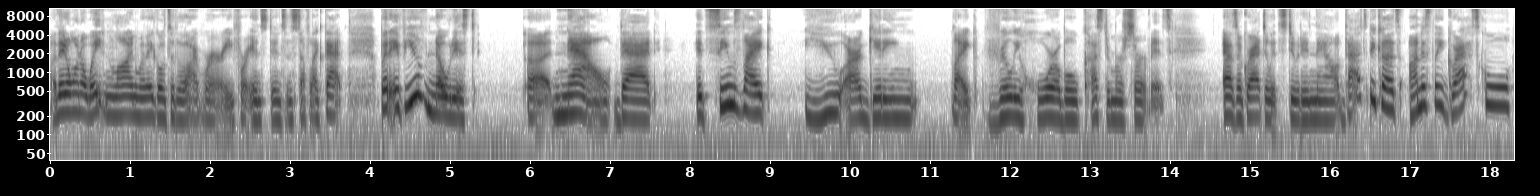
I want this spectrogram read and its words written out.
uh, they don't want to wait in line when they go to the library, for instance, and stuff like that. But if you've noticed uh, now that it seems like you are getting like really horrible customer service as a graduate student now. That's because honestly, grad school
